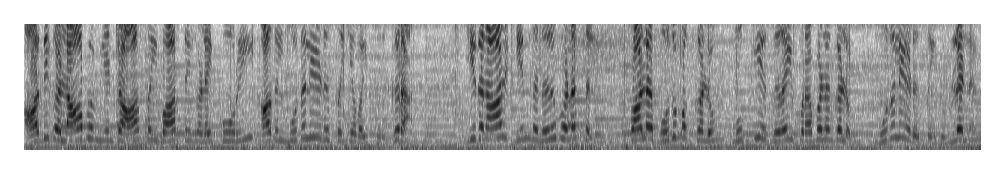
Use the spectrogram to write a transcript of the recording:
அதிக லாபம் என்ற ஆசை வார்த்தைகளை கூறி அதில் முதலீடு செய்ய வைத்திருக்கிறார். இதனால் இந்த நிறுவனத்தில் பல பொதுமக்களும் முக்கிய திரை பிரபலங்களும் முதலீடு செய்துள்ளனர்.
